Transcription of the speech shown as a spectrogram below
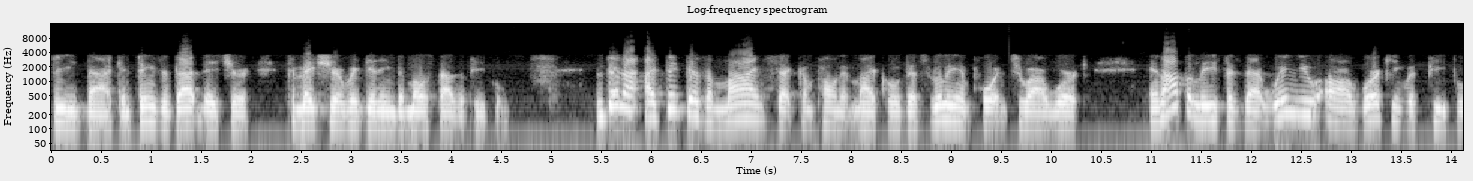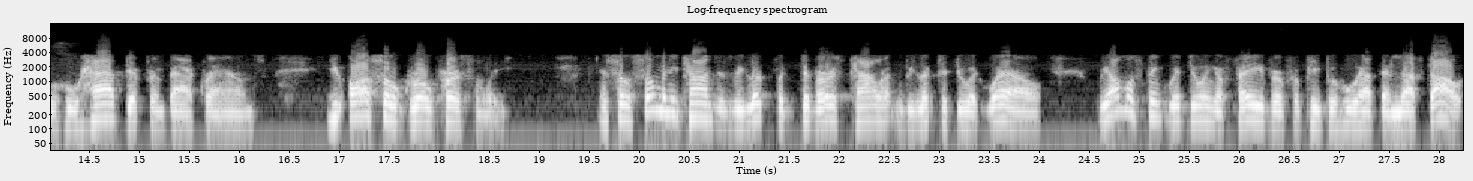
feedback and things of that nature to make sure we're getting the most out of the people. And then I, I think there's a mindset component, Michael, that's really important to our work. And our belief is that when you are working with people who have different backgrounds, you also grow personally. And so, so many times as we look for diverse talent and we look to do it well, we almost think we're doing a favor for people who have been left out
